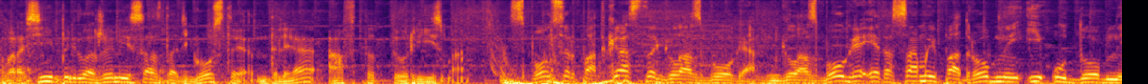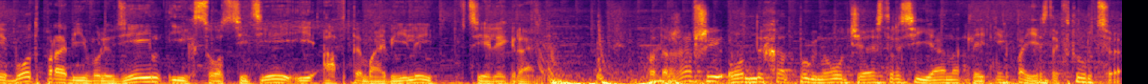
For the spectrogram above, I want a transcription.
В России предложили создать ГОСТы для автотуризма. Спонсор подкаста Глаз Бога. Глаз Бога это самый подробный и удобный бот пробива людей, их соцсетей и автомобилей в Телеграме. Подорожавший отдых отпугнул часть россиян от летних поездок в Турцию.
